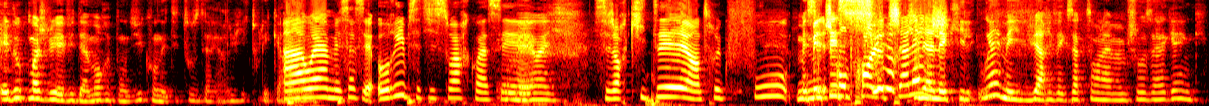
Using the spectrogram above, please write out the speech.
Et donc moi je lui ai évidemment répondu qu'on était tous derrière lui, tous les Carolo. Ah ouais, mais ça c'est horrible cette histoire quoi. C'est Mais ouais. c'est genre quitter un truc fou. Mais, je c'était comprends sûr le challenge. allait Ouais, mais il lui arrive exactement la même chose à Genk.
